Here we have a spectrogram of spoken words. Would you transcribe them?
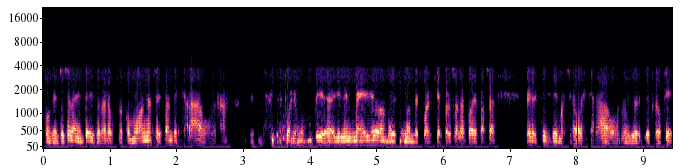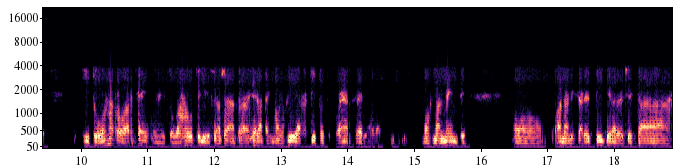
porque entonces la gente dice, pero, ¿cómo van a ser tan descarados? ¿verdad? Ponemos un video ahí en el medio donde, donde cualquier persona puede pasar, pero es que es demasiado descarado, ¿no? Yo, yo creo que y tú vas a robar y tú vas a utilizar, o sea, a través de la tecnología, repito, tú puedes hacerlo normalmente, o, analizar el y a ver si está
